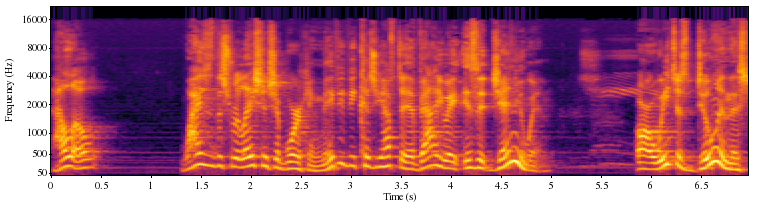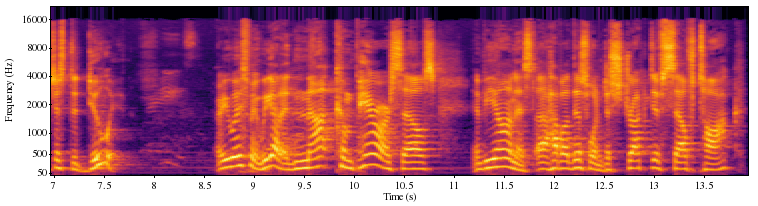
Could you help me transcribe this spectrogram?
Hello. Why isn't this relationship working? Maybe because you have to evaluate is it genuine? Or are we just doing this just to do it? Are you with me? We got to not compare ourselves and be honest. Uh, how about this one? Destructive self talk.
